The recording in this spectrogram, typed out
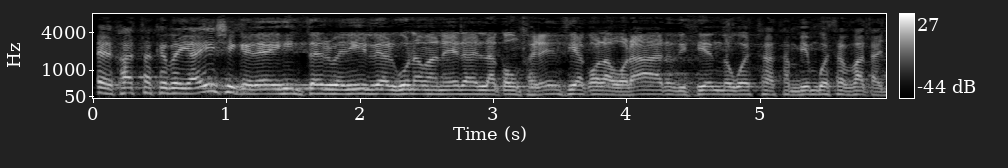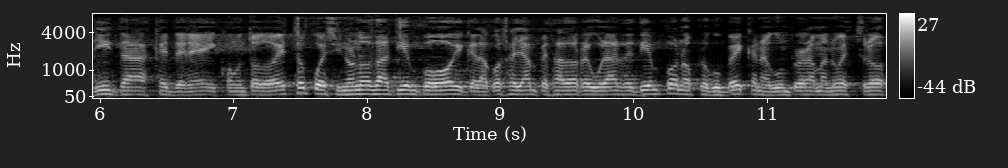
El hashtag que veis ahí, si queréis intervenir de alguna manera en la conferencia, colaborar, diciendo vuestras también vuestras batallitas que tenéis con todo esto, pues si no nos da tiempo hoy, que la cosa ya ha empezado a regular de tiempo, no os preocupéis que en algún programa nuestro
